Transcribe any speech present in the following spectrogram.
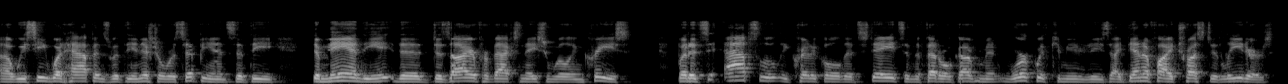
uh, we see what happens with the initial recipients, that the demand, the the desire for vaccination will increase. but it's absolutely critical that states and the federal government work with communities, identify trusted leaders,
